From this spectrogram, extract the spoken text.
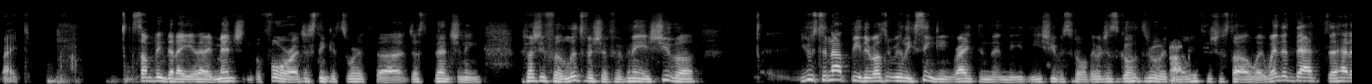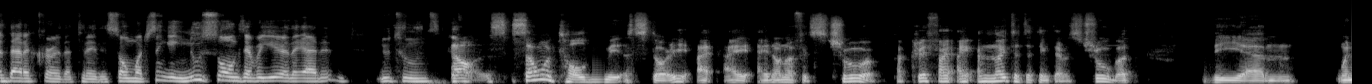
Right something that I that I mentioned before. I just think it's worth uh, just mentioning, especially for the Litvish for Bnei Yeshiva. Used to not be there wasn't really singing right in the, in the, the at all. They would just go through it in the Litvish style way. When did that? Uh, how did that occur? That today there's so much singing, new songs every year they added, new tunes. Now, someone told me a story. I I, I don't know if it's true or apocryph. I, I I'm not to think that was true, but the um when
